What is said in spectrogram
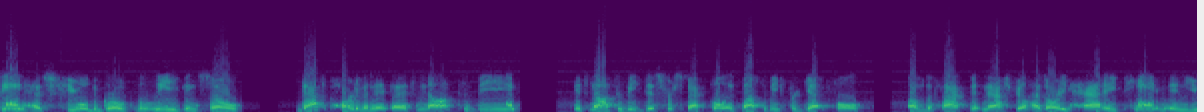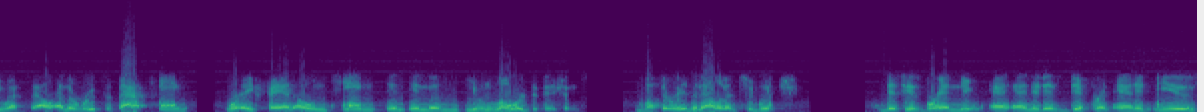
seen has fueled the growth of the league. And so that's part of it. And it's not to be it's not to be disrespectful. It's not to be forgetful of the fact that Nashville has already had a team in USL, and the roots of that team were a fan-owned team in, in the even lower divisions. But there is an element to which this is brand new, and, and it is different, and it is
